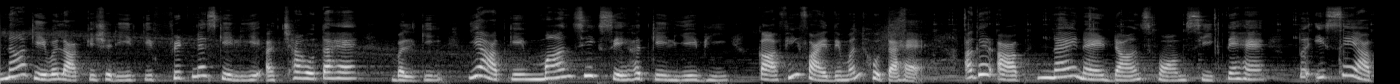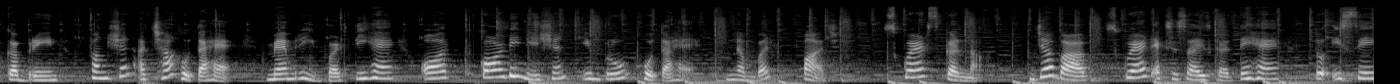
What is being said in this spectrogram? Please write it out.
न केवल आपके शरीर की फिटनेस के लिए अच्छा होता है, बल्कि ये आपके मानसिक सेहत के लिए भी काफ़ी फ़ायदेमंद होता है। अगर आप नए नए डांस फॉर्म सीखते हैं तो इससे आपका ब्रेन फ़ंक्शन अच्छा होता है मेमोरी बढ़ती है और कोऑर्डिनेशन इम्प्रूव होता है। नंबर पाँच स्क्वाट्स करना। जब आप स्क्वाट एक्सरसाइज करते हैं तो इससे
